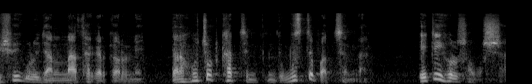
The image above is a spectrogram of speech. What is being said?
বিষয়গুলো জানা না থাকার কারণে তারা হোঁচট খাচ্ছেন, কিন্তু বুঝতে পারছেন না। এটাই হল সমস্যা।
